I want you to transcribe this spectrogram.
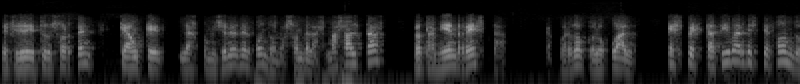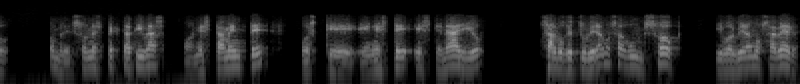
el Fidelity Sorten, que aunque las comisiones del fondo no son de las más altas, pero también resta, ¿de acuerdo? Con lo cual, expectativas de este fondo, hombre, son expectativas, honestamente, pues que en este escenario, salvo que tuviéramos algún shock y volviéramos a ver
